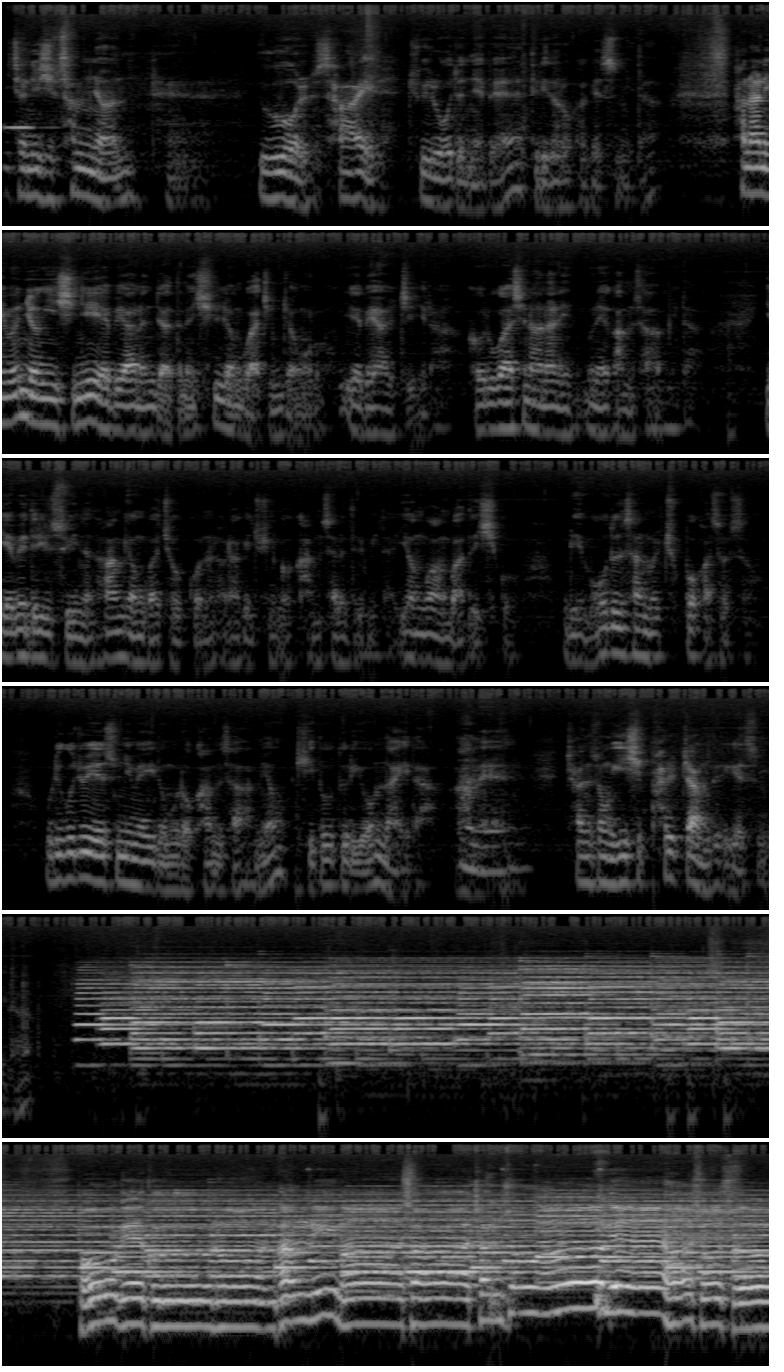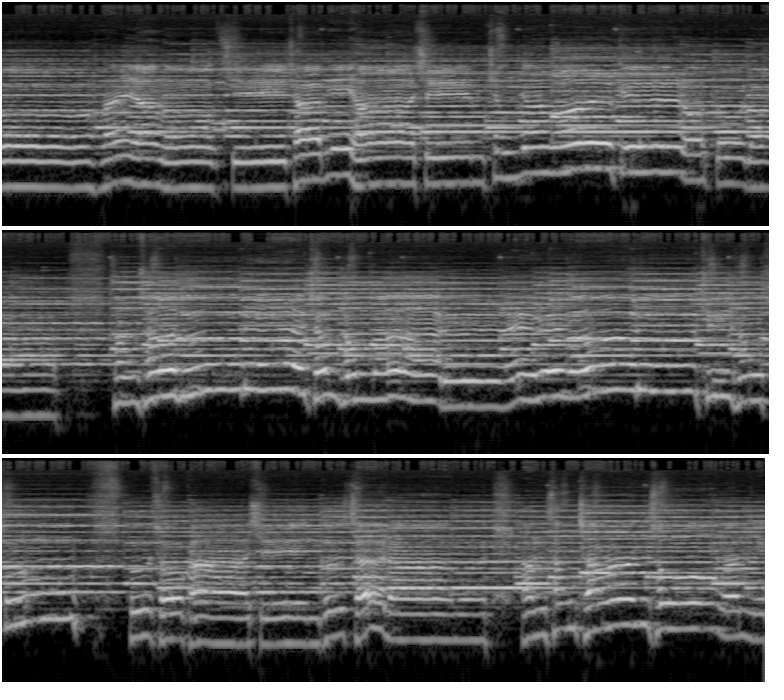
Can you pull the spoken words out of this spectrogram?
2023년 6월 4일 주일 오전 예배 드리도록 하겠습니다. 하나님은 영이시니 예배하는 자들은 신령과 진정으로 예배할지니라. 거룩하신 하나님 은혜 감사합니다. 예배 드릴 수 있는 환경과 조건을 허락해 주신 것 감사를 드립니다. 영광 받으시고 우리의 모든 삶을 축복하소서. 우리 구주 예수님의 이름으로 감사하며 기도드리옵나이다. 아멘. 찬송 28장 드리겠습니다. 복의 근원 강림하사 찬송하게 하소서 한량 없이 자비하심 청량할 길 얻도다 천사들의 찬송 구속하신 그 사랑을 항상 찬송합니다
